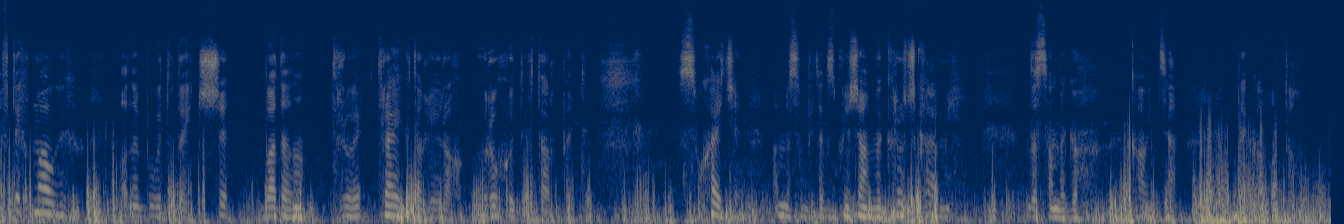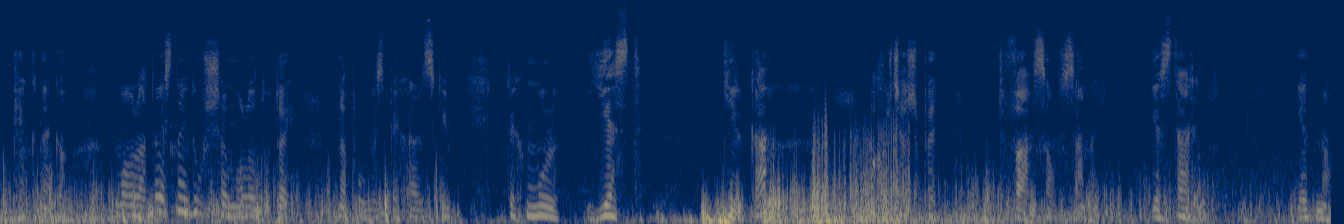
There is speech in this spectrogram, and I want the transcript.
a w tych małych one były tutaj trzy. Badano tra- trajektorię ruch- ruchu tych torped. Słuchajcie, a my sobie tak zmierzamy kroczkami do samego końca tego oto pięknego mola. To jest najdłuższe molo tutaj na Półwyspie Helskim. Tych mól jest kilka, bo chociażby dwa są w samej Jestarni. Jedno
